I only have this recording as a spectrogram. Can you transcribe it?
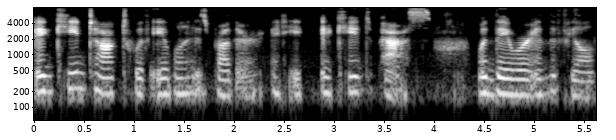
And Cain talked with Abel his brother, and he, it came to pass, when they were in the field,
